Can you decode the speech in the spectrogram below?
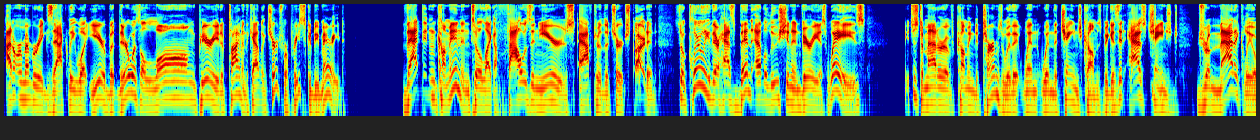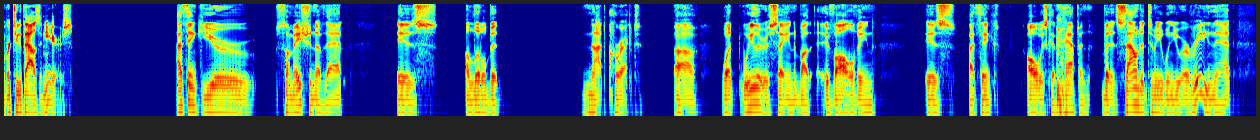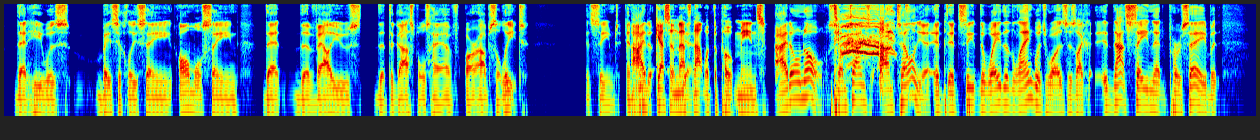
I don't remember exactly what year, but there was a long period of time in the Catholic Church where priests could be married. That didn't come in until like a thousand years after the church started. So clearly there has been evolution in various ways. It's just a matter of coming to terms with it when when the change comes because it has changed dramatically over 2000 years. I think your summation of that is a little bit not correct. Uh, what Wheeler is saying about evolving is, I think, always going to happen. But it sounded to me when you were reading that that he was basically saying, almost saying that the values that the Gospels have are obsolete. It seemed, and I'm I, guessing that's yeah. not what the Pope means. I don't know. Sometimes I'm telling you, it it see the way that the language was is like it, not saying that per se, but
